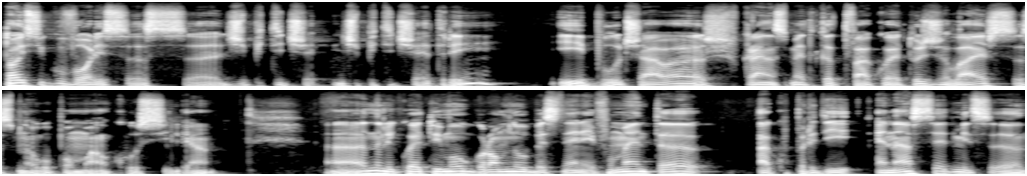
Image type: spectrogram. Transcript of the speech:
Той си говори с GPT, GPT-4 и получаваш в крайна сметка това, което желаеш с много по-малко усилия, а, нали, което има огромно обяснение. В момента, ако преди една седмица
